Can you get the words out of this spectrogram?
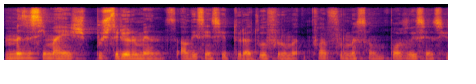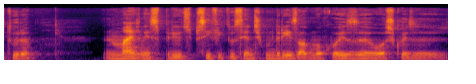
Mas assim, mais posteriormente à licenciatura, à tua forma, formação pós-licenciatura, mais nesse período específico, tu sentes que mudarias alguma coisa ou as coisas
